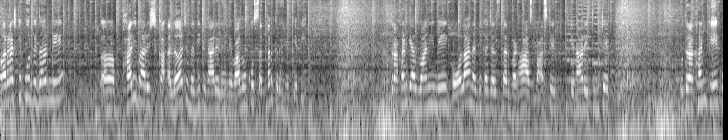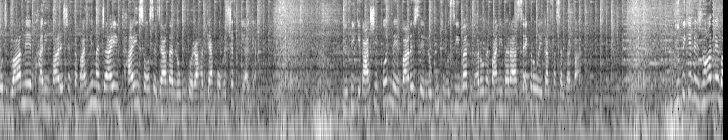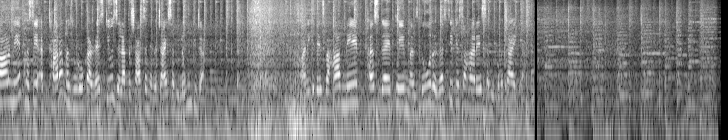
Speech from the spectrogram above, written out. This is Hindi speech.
महाराष्ट्र के पूर्व विदर्भ में भारी बारिश का अलर्ट, नदी किनारे रहने वालों को सतर्क रहने की अपील। उत्तराखंड के हल्द्वानी में गौला नदी का जलस्तर बढ़ा, आसपास के किनारे टूटे। उत्तराखंड के कोटद्वार में भारी बारिश ने तबाही मचाई, ढाई सौ से ज़्यादा लोगों को राहत कैंपों में शिफ्ट किया गया। यूपी के काशीपुर में बारिश से लोगों की मुसीबत, घरों में पानी भरा, सैकड़ों एकड़ फ़सल बर्बाद। यूपी के बिजनौर में बाढ़ में फंसे 18 मजदूरों का रेस्क्यू, जिला प्रशासन ने बचाए सभी लोगों की जान। पानी के तेज बहाव में फंस गए थे मजदूर, रस्सी के सहारे सभी को बचाया गया।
